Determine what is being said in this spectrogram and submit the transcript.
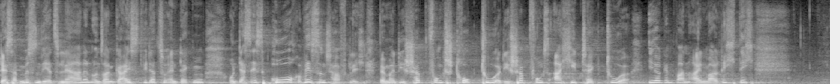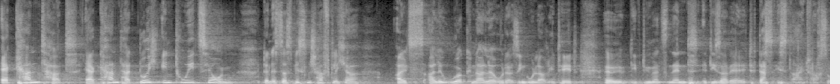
Deshalb müssen wir jetzt lernen, unseren Geist wieder zu entdecken. Und das ist hochwissenschaftlich, wenn man die Schöpfungsstruktur, die Schöpfungsarchitektur irgendwann einmal richtig erkannt hat, erkannt hat durch Intuition, dann ist das wissenschaftlicher als alle Urknalle oder Singularität, äh, die, wie man es nennt, dieser Welt. Das ist einfach so.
